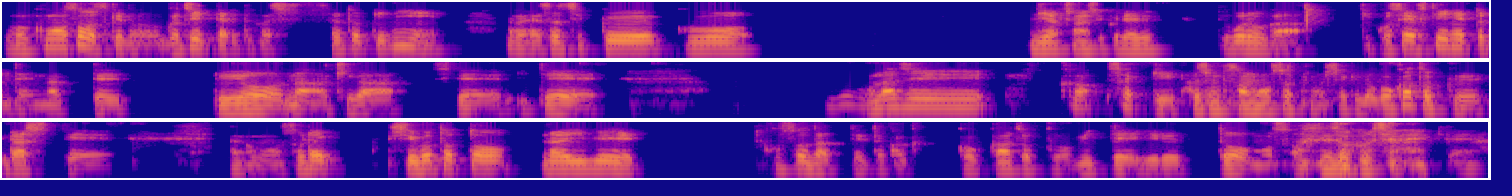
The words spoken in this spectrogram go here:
僕もそうですけど、愚痴ったりとかしたときに、なんか優しく、こう、リアクションしてくれるところが、結構セーフティーネットみたいになってるような気がしていて、同じか、さっき橋本さんもおっしゃってましたけど、ご家族いらして、なんかもうそれ、仕事とプライベート、子育てとかご家族を見ていると、もうそれどころじゃないみたいな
